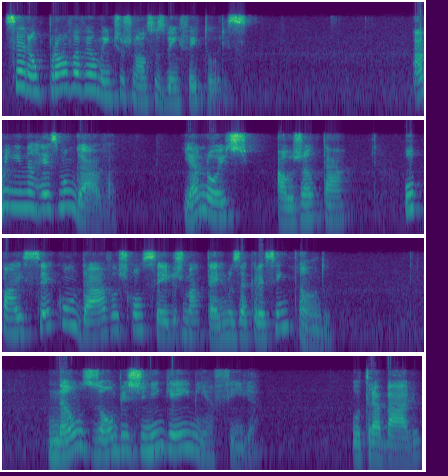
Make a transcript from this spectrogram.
serão provavelmente os nossos benfeitores. A menina resmungava e à noite, ao jantar, o pai secundava os conselhos maternos, acrescentando: Não zombes de ninguém, minha filha. O trabalho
